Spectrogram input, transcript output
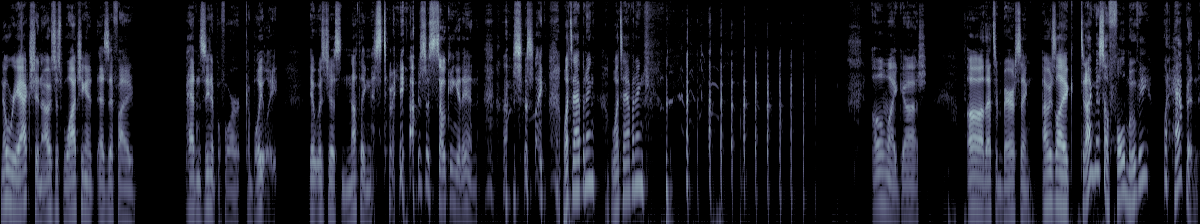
no reaction. I was just watching it as if I hadn't seen it before completely. It was just nothingness to me. I was just soaking it in. I was just like, what's happening? What's happening? Oh my gosh. Oh, that's embarrassing. I was like, did I miss a full movie? What happened?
